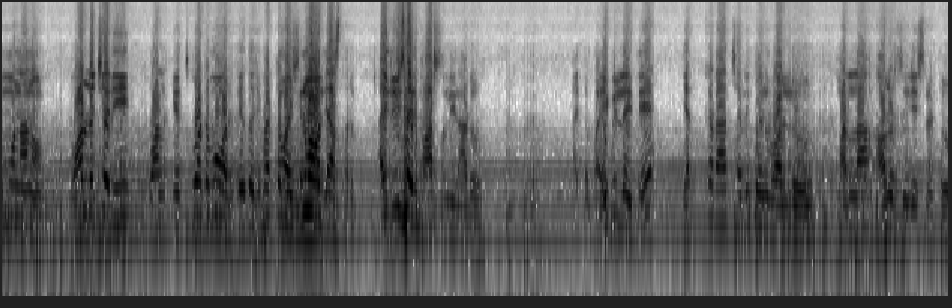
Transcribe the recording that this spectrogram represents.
అమ్మ నాను. వాళ్ళు వచ్చేది వాళ్ళకి ఎత్తుకోవటము వాళ్ళకి ఏదో పెట్టడం అవి సినిమా వాళ్ళు చేస్తారు. అది చూసేది పాస్టర్లు ఈనాడు. అయితే బైబిల్ అయితే ఎక్కడ చనిపోయిన వాళ్ళు మరలా ఆలోచన చేసినట్టు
